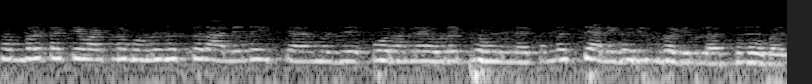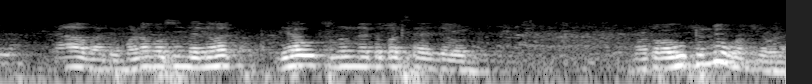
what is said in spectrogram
शंभर टक्के वाटलं म्हणूनच तर आले नाही इतक्या म्हणजे पोरांना एवढं ठेवून नाही तर नसते आले घरीच बघितलं असतं मोबाईलला. काय मनापासून धन्यवाद. घ्या उचलून नाही तर बस याच्यावर मग आता काय उचलून देऊ का मी एवढा?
